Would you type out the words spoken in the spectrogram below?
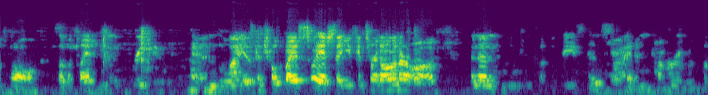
as well. So the plant can breathe. And the light is controlled by a switch that you can turn on or off. And then you can put the base inside and cover it with the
